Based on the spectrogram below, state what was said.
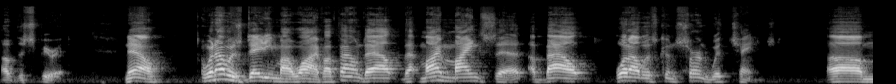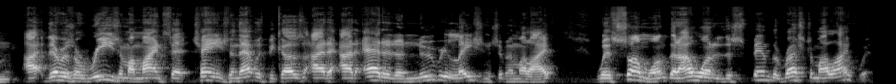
of the spirit. Now, when I was dating my wife, I found out that my mindset about what I was concerned with changed. Um, I, there was a reason my mindset changed, and that was because I'd, I'd added a new relationship in my life with someone that I wanted to spend the rest of my life with.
